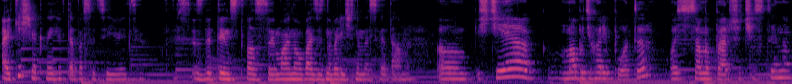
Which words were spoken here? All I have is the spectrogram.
А які ще книги в тебе асоціюються з, з дитинства, з маю на увазі з новорічними святами? Ем, Ще, мабуть, Гаррі Поттер. Ось саме перша частина.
